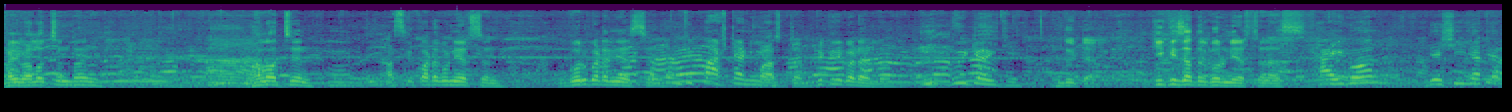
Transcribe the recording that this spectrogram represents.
ভাই ভালো আছেন ভাই? ভালো আছেন? আজকে কটা করে নিয়ে আসছেন? গরু কটা নিয়ে আসছেন? পাঁচটা পাঁচটা। বিক্রি কটা হলো? দুইটা হয়েছে। দুইটা। কি কি জাতের গরু নিয়ে আসছেন আজ? দেশি জাতের।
